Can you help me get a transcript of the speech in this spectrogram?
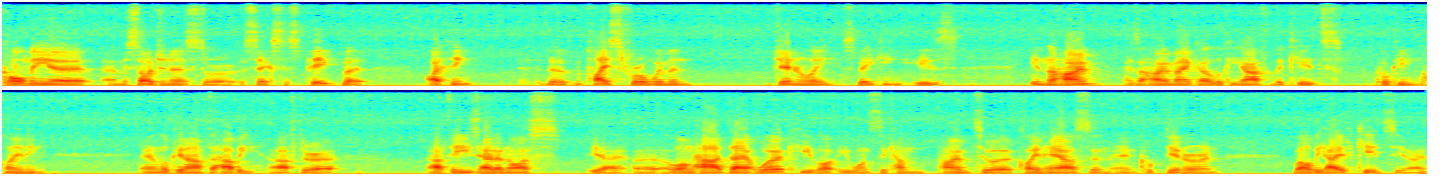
call me a, a misogynist or a sexist pig, but I think the, the place for a woman, generally speaking, is in the home as a homemaker, looking after the kids, cooking, cleaning, and looking after hubby after a after he's had a nice you know a, a, long hard day at work. He lo- he wants to come home to a clean house and, and cook dinner and well behaved kids you know.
